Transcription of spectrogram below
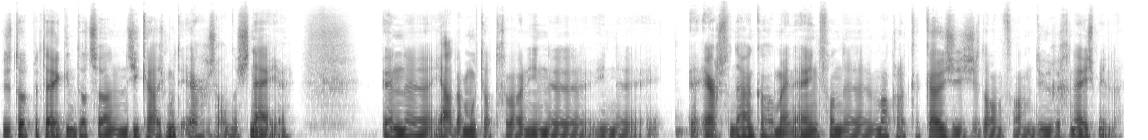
Dus dat betekent dat zo'n ziekenhuis moet ergens anders snijden. En uh, ja, dan moet dat gewoon in de, in de, ergens vandaan komen. En een van de makkelijke keuzes is dan van dure geneesmiddelen.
